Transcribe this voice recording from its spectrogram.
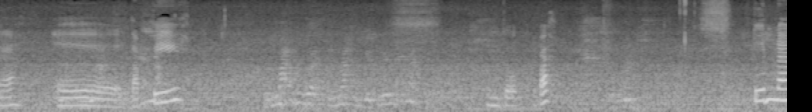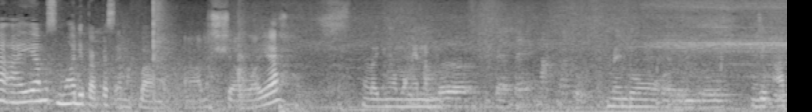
Ya uh, tapi untuk apa? Tuna ayam semua dipepes enak banget. Uh, Masya Allah ya lagi ngomongin menu Jumat.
